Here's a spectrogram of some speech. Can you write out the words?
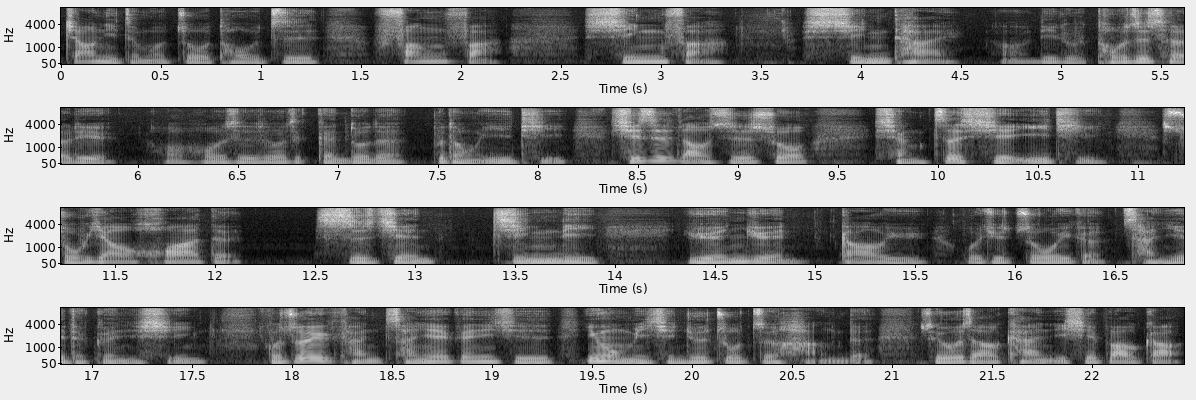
教你怎么做投资方法、心法、心态啊，例如投资策略哦，或者是说是更多的不同议题。其实老实说，想这些议题所要花的时间精力。远远高于我去做一个产业的更新。我做一个产产业更新，其实因为我们以前就是做这行的，所以我只要看一些报告，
